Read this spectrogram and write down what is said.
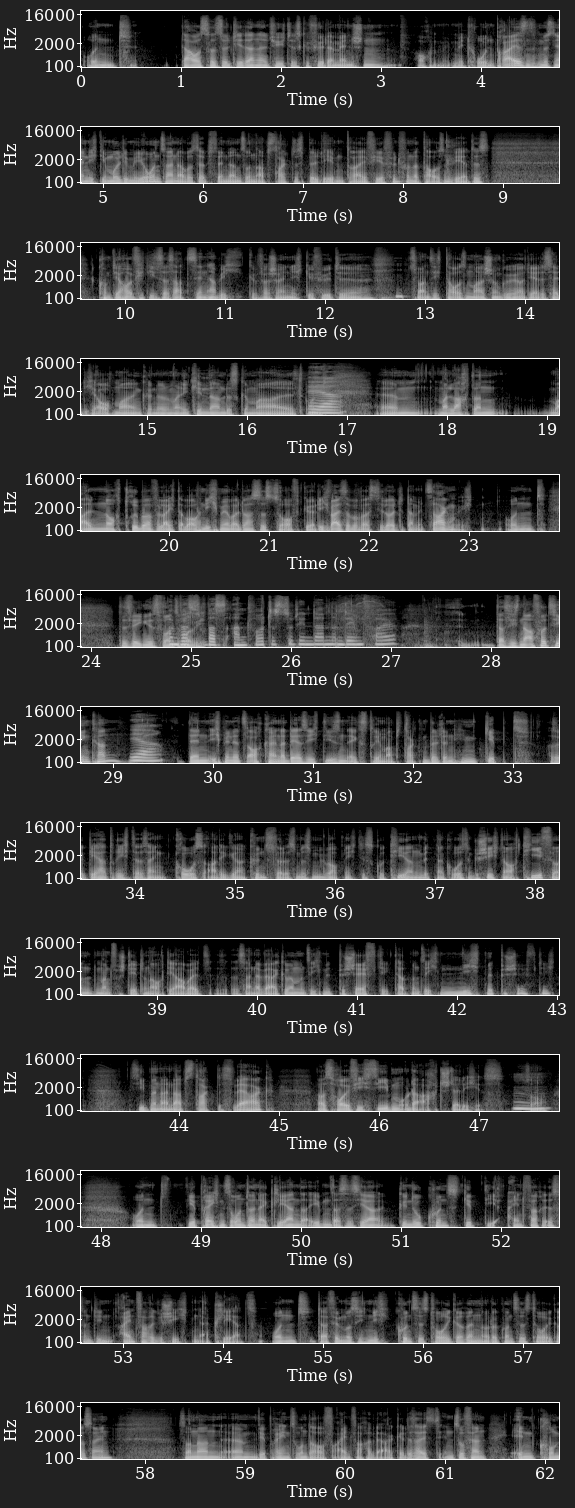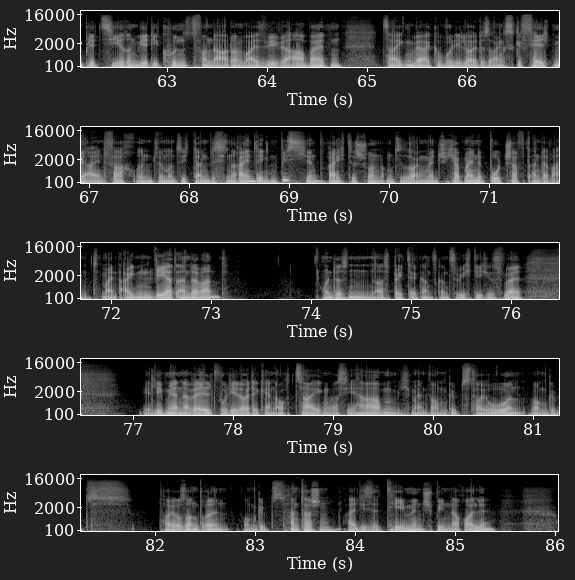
Und daraus resultiert dann natürlich das Gefühl der Menschen, auch mit hohen Preisen, es müssen ja nicht die Multimillionen sein, aber selbst wenn dann so ein abstraktes Bild eben 3, 4, 500.000 wert ist, kommt ja häufig dieser Satz, den habe ich wahrscheinlich gefühlte 20.000 Mal schon gehört, ja, das hätte ich auch malen können oder meine Kinder haben das gemalt. Und Ja, ähm, man lacht dann mal noch drüber, vielleicht aber auch nicht mehr, weil du hast es zu oft gehört. Ich weiß aber, was die Leute damit sagen möchten. Und deswegen ist für uns und was, was antwortest du denen dann in dem Fall? dass ich es nachvollziehen kann. Ja, Denn ich bin jetzt auch keiner, der sich diesen extrem abstrakten Bildern hingibt. Also Gerhard Richter ist ein großartiger Künstler, das müssen wir überhaupt nicht diskutieren. Mit einer großen Geschichte, auch Tiefe und man versteht dann auch die Arbeit seiner Werke, wenn man sich mit beschäftigt. Hat man sich nicht mit beschäftigt, sieht man ein abstraktes Werk, was häufig sieben- oder achtstellig ist. So. Und wir brechen es runter und erklären da eben, dass es ja genug Kunst gibt, die einfach ist und die einfache Geschichten erklärt. Und dafür muss ich nicht Kunsthistorikerin oder Kunsthistoriker sein, sondern ähm, wir brechen es runter auf einfache Werke. Das heißt, insofern entkomplizieren wir die Kunst von der Art und Weise, wie wir arbeiten, zeigen Werke, wo die Leute sagen, es gefällt mir einfach. Und wenn man sich da ein bisschen reindenkt, ein bisschen reicht es schon, um zu sagen, Mensch, ich habe meine Botschaft an der Wand, meinen eigenen Wert an der Wand. Und das ist ein Aspekt, der ganz, ganz wichtig ist, weil wir leben ja in einer Welt, wo die Leute gerne auch zeigen, was sie haben. Ich meine, warum gibt es teure Uhren? Warum gibt es teure Sonnenbrillen? Warum gibt es Handtaschen? All diese Themen spielen eine Rolle.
